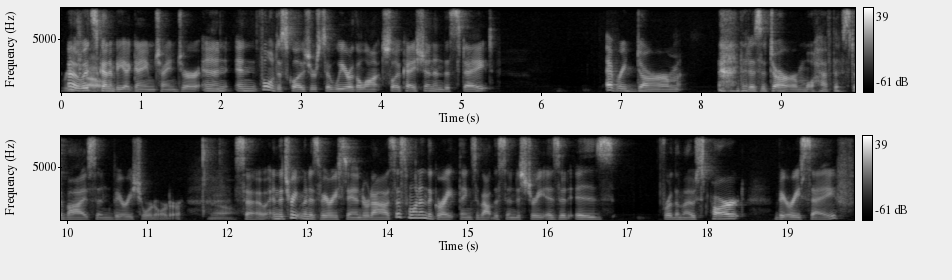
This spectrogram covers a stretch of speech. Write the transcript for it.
reach Oh, it's going to be a game changer. And and full disclosure, so we are the launch location in the state. Every derm that is a derm will have this device in very short order. Yeah. So, and the treatment is very standardized. That's one of the great things about this industry is it is, for the most part, very safe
